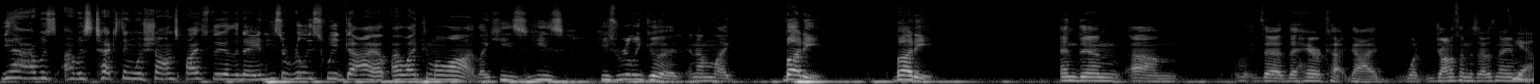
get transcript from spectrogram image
yeah, I was I was texting with Sean Spicer the other day, and he's a really sweet guy. I, I like him a lot. Like he's he's he's really good. And I'm like, buddy, buddy. And then um, the the haircut guy, what Jonathan is that his name? Yeah.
